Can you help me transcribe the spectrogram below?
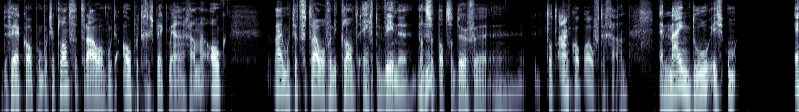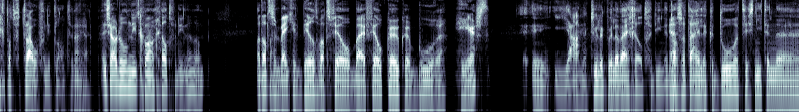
De verkoper moet zijn klant vertrouwen, moet er open het gesprek mee aangaan. Maar ook wij moeten het vertrouwen van die klant echt winnen. Dat, mhm. ze, dat ze durven uh, tot aankoop over te gaan. En mijn doel is om echt dat vertrouwen van die klant te winnen. Nou ja. Is jouw doel niet gewoon geld verdienen dan? Maar dat is een beetje het beeld wat veel, bij veel keukenboeren heerst. Uh, ja, natuurlijk willen wij geld verdienen. Dat is uiteindelijk het doel. Het is niet een, uh,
